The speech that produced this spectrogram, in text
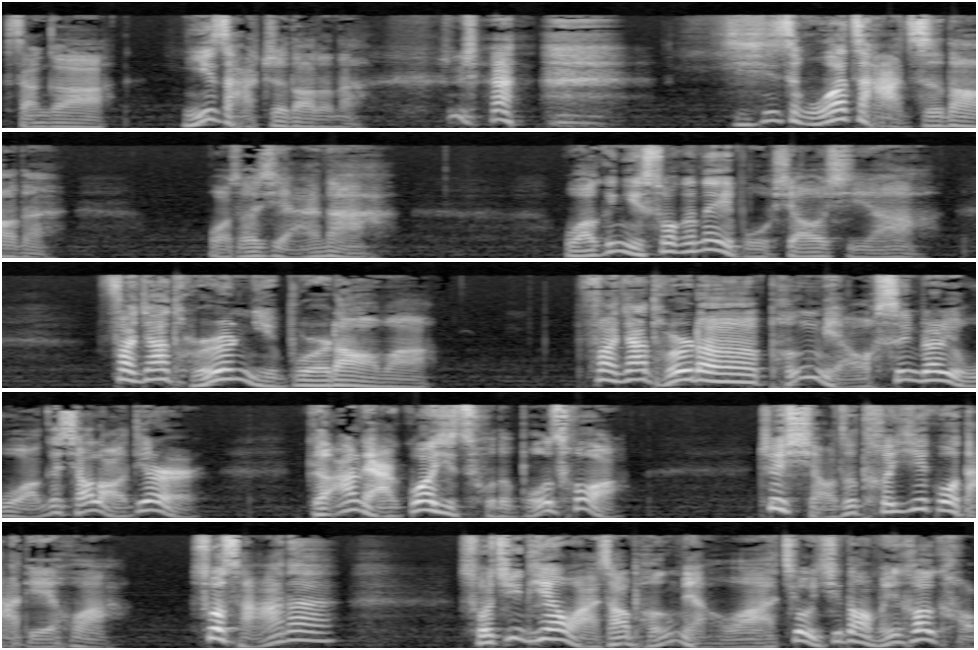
三哥，你咋知道的呢？你这我咋知道的？我说贤呐，我跟你说个内部消息啊，范家屯你不知道吗？范家屯的彭淼身边有我个小老弟儿，跟俺俩关系处的不错。这小子特意给我打电话，说啥呢？说今天晚上彭淼啊就已经到梅河口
